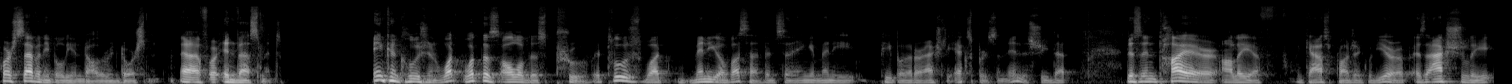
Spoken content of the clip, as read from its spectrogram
for $70 billion endorsement, uh, for investment. In conclusion, what, what does all of this prove? It proves what many of us have been saying, and many people that are actually experts in the industry, that this entire Aliyev gas project with Europe is actually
